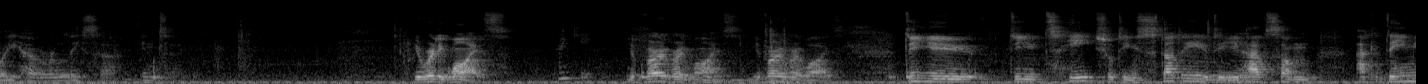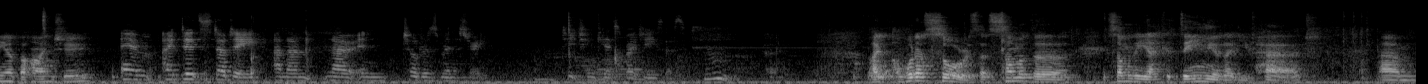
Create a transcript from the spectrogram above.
free her, release her into. You're really wise. Thank you. You're very, very wise. You're very, very wise. Do you do you teach or do you study? Or do you have some academia behind you? Um, I did study, and I'm now in children's ministry, teaching kids about Jesus. I, what I saw is that some of the some of the academia that you've had, um,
